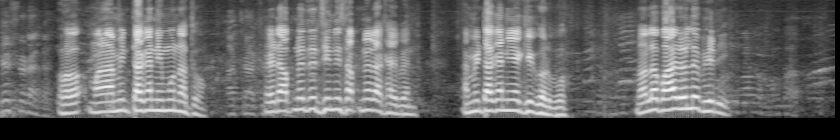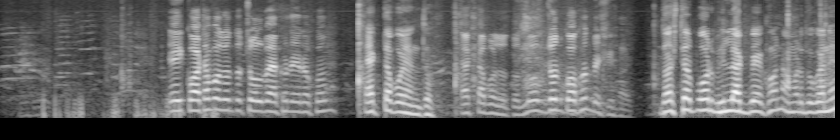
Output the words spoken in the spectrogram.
দেড়শো টাকা। ও, মানে আমি টাকা নিবো না তো। আচ্ছা আচ্ছা। এটা আপনাদের জিনিস আপনারা খাইবেন। আমি টাকা নিয়ে কি করব? নলা বাইর হলে ফিরি। এই কটা পর্যন্ত চলবে এখন এরকম? একটা পর্যন্ত। একটা পর্যন্ত। লোকজন কখন বেশি হয়? দশটার পর ভিড় লাগবে এখন আমার দোকানে।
